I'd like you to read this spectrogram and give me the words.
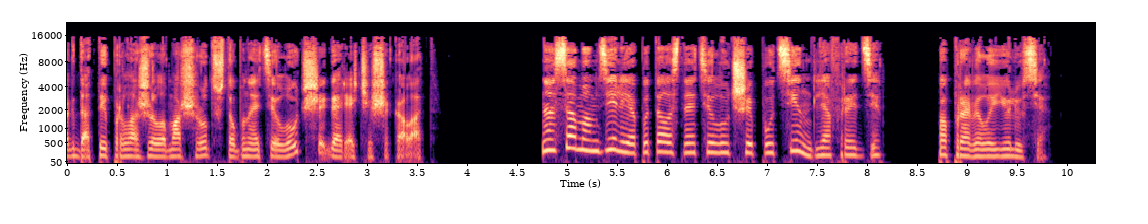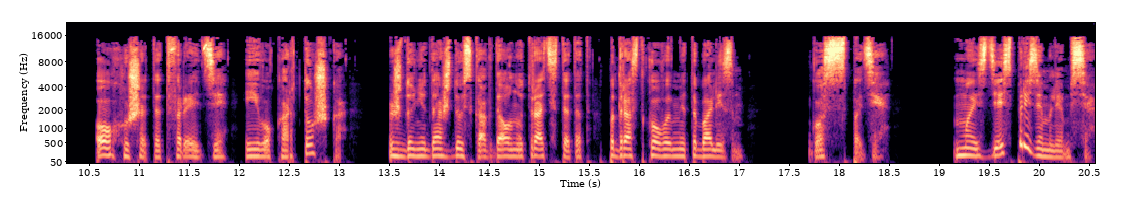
когда ты проложила маршрут, чтобы найти лучший горячий шоколад. На самом деле я пыталась найти лучший путин для Фредди, поправила ее Люся. Ох уж этот Фредди и его картошка. Жду не дождусь, когда он утратит этот подростковый метаболизм. Господи, мы здесь приземлимся?»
